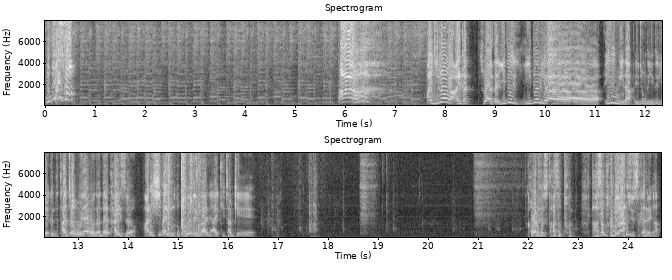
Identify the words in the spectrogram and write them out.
못 보겠어! 아아 이러면 아니 그니까 좋아. 일단 이득 이득이라 이득입니다. 이 정도 이득이야 근데 단점 뭐냐면은 내가 다 있어요. 아니 씨발 이걸로 또 보여야 되는 거 아니야. 아이 귀찮게 거래해서 다섯 번 다섯 번 내가 할수 있을까 내가?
